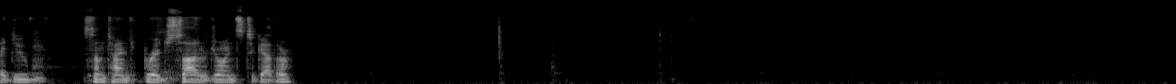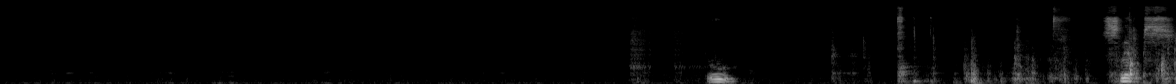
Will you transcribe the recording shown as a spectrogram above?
I do sometimes bridge solder joints together. Ooh. Snips.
